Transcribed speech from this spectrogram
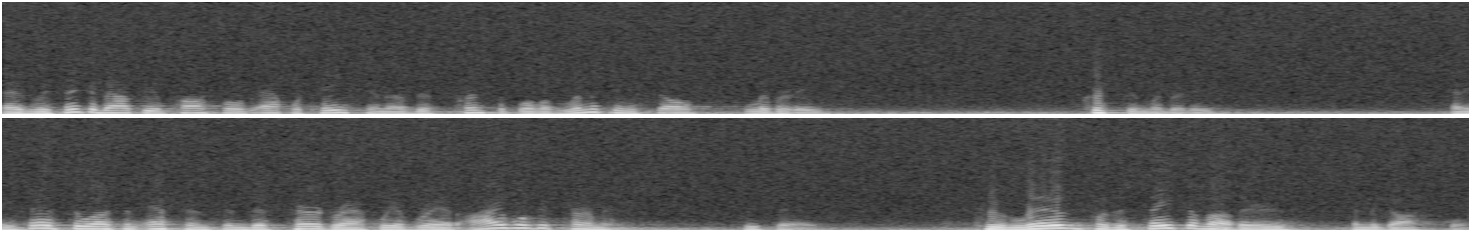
as we think about the apostle's application of this principle of limiting self-liberty, Christian liberty, and he says to us, in essence, in this paragraph we have read, I will determine, he says, to live for the sake of others in the gospel.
